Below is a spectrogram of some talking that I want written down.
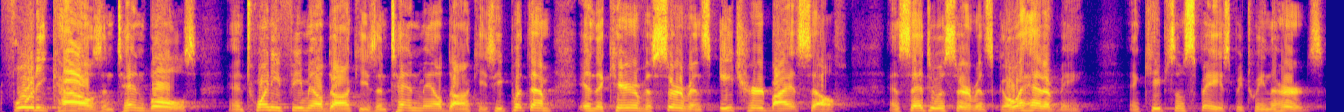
40 cows and 10 bulls and 20 female donkeys and 10 male donkeys. He put them in the care of his servants, each herd by itself, and said to his servants, Go ahead of me and keep some space between the herds.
